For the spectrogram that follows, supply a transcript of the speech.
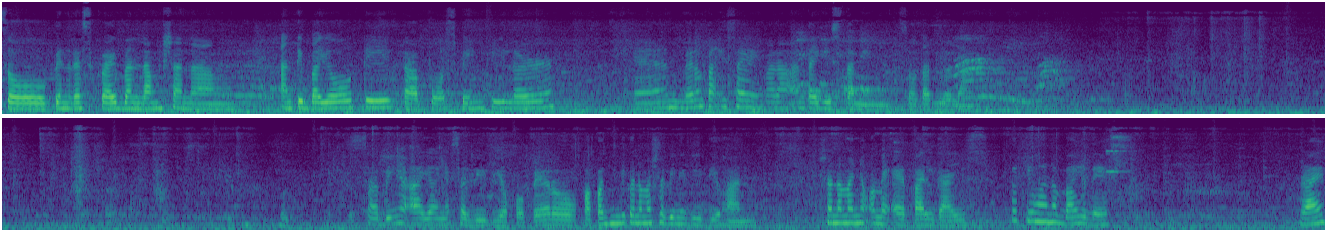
So, pinrescribean lang siya ng antibiotic, tapos painkiller, and meron pang isa eh, parang antihistamine. So, tatlo lang. Sabi niya ayaw niya sa video ko. Pero kapag hindi ko naman siya binivideohan, siya naman yung umi-epal guys. But you wanna buy this? Right?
